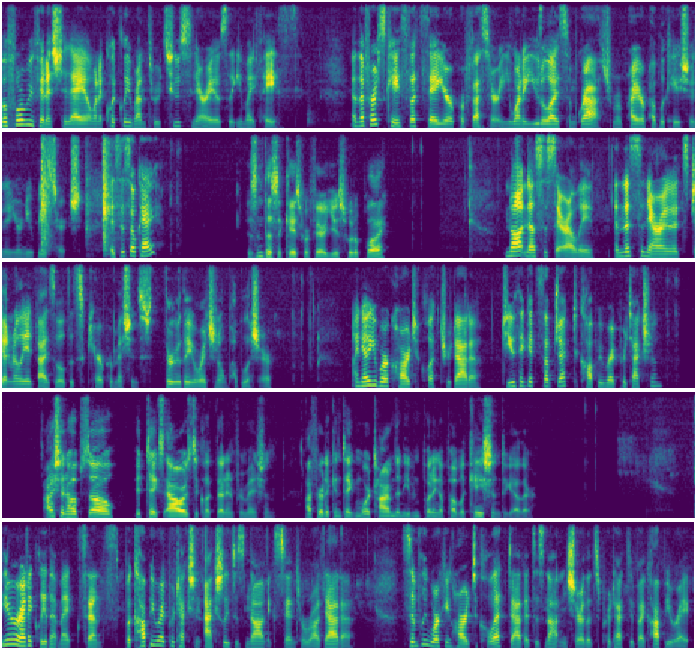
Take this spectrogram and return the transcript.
Before we finish today, I want to quickly run through two scenarios that you might face. In the first case, let's say you're a professor and you want to utilize some graphs from a prior publication in your new research. Is this okay? Isn't this a case where fair use would apply? Not necessarily. In this scenario, it's generally advisable to secure permissions through the original publisher. I know you work hard to collect your data. Do you think it's subject to copyright protection? I should hope so. It takes hours to collect that information. I've heard it can take more time than even putting a publication together. Theoretically, that makes sense, but copyright protection actually does not extend to raw data. Simply working hard to collect data does not ensure that it's protected by copyright.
